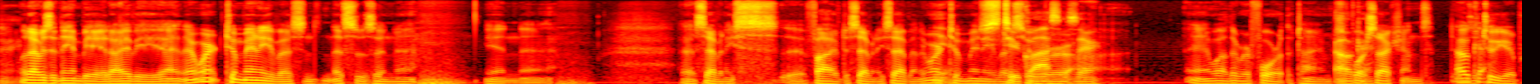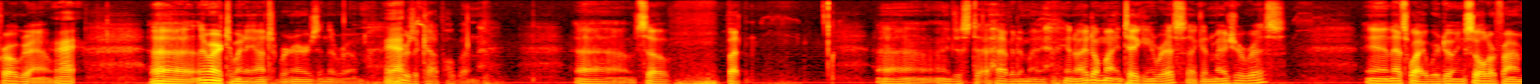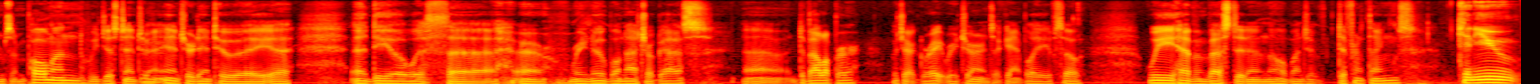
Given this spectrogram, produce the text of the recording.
Right. When I was in the MBA at Ivey, uh, there weren't too many of us, and this was in uh, in uh, uh, seventy five to seventy seven. There weren't Yeah, too many of two us were. classes there. uh, and well, there were four at the time, Oh, four okay. sections. It was a two year program. Right. Uh, there weren't too many entrepreneurs in the room. Yeah. There was a couple, but uh, so, but uh, I just uh, have it in my, you know, I don't mind taking risks. I can measure risks, and that's why we're doing solar farms in Poland. We just enter, Mhm. entered into a, uh, a deal with uh, a renewable natural gas uh, developer, which are great returns. I can't believe so. We have invested in a whole bunch of different things. Can you?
